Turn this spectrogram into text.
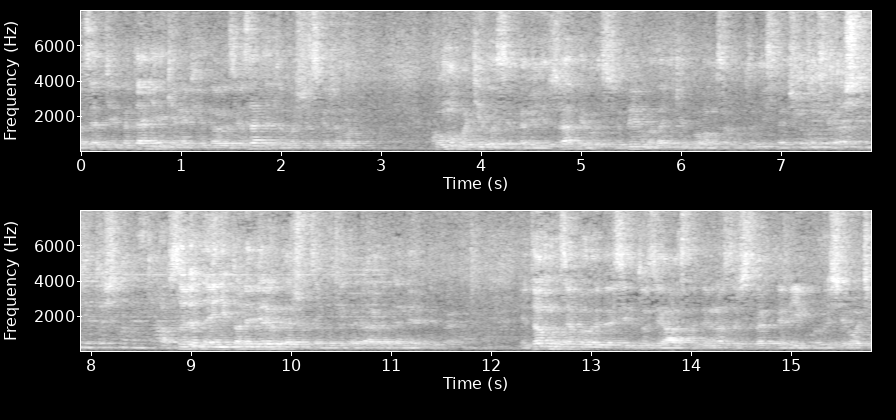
Оце ті питання, які необхідно розв'язати, тому що, скажімо, кому хотілося переїжджати ось сюди, маленьке Богом забуте містечко. Які ніхто ще тоді точно не знав. Абсолютно, і ніхто не вірив в те, що це буде така академія, як тепер. І тому це були десь ентузіасти, 94 рік, коли ще очі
